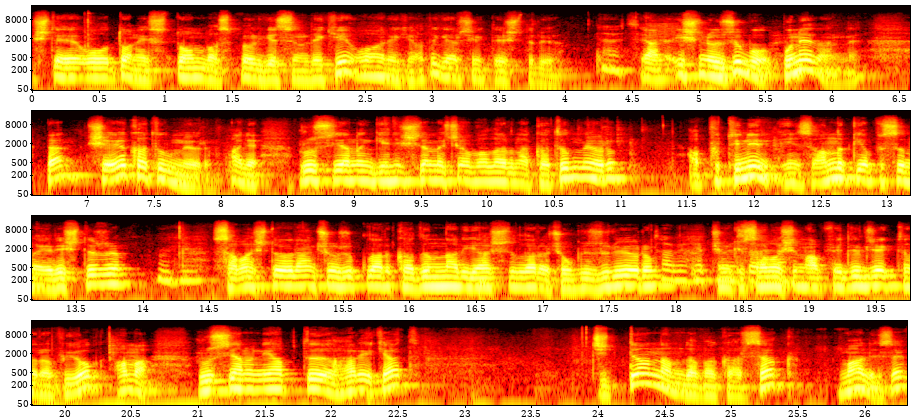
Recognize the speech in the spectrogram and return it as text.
işte o Donetsk, Donbas bölgesindeki o harekatı gerçekleştiriyor. Evet. Yani işin özü bu. Bu nedenle ben şeye katılmıyorum. Hani Rusya'nın genişleme çabalarına katılmıyorum. Putin'in insanlık yapısını eleştiririm. Savaşta ölen çocuklar, kadınlar, yaşlılara çok üzülüyorum. Tabii, Çünkü öyle. savaşın affedilecek tarafı yok. Ama Rusya'nın yaptığı harekat ciddi anlamda bakarsak maalesef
